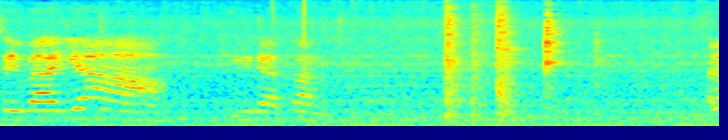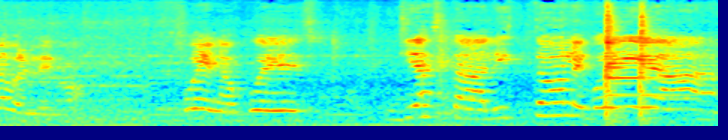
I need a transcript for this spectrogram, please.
se vaya hidratando. Ahora volvemos. Bueno, pues ya está listo. Le voy a,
